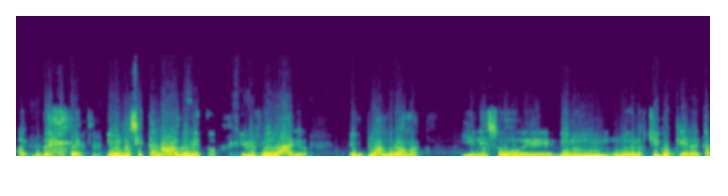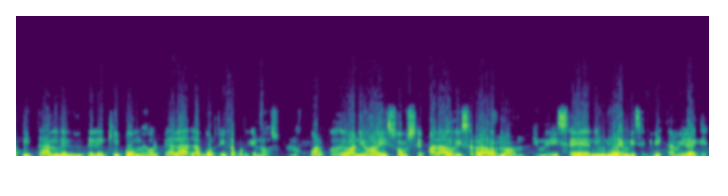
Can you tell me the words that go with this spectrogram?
digo, no, si está en orden esto. Y me fui al baño, en plan broma y en eso eh, viene uno de los chicos que era el capitán del, equipo, me golpea la, la puertita porque los, los, cuartos de baños ahí son separados y cerrados, ¿no? Y me dice en inglés, me dice, Cristian, mira que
